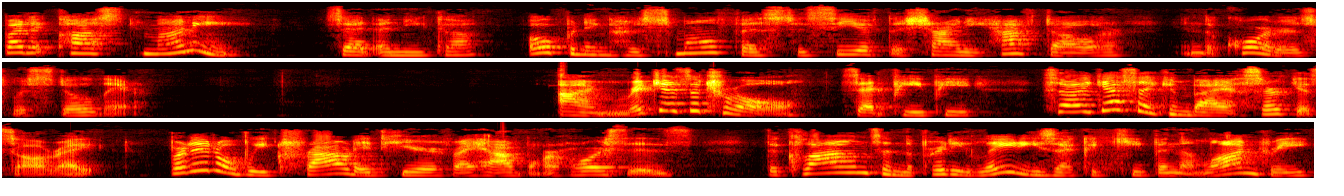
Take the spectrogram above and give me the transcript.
But it costs money, said Annika, opening her small fist to see if the shiny half dollar in the quarters were still there. I'm rich as a troll, said Pippi, so I guess I can buy a circus all right. But it'll be crowded here if I have more horses. The clowns and the pretty ladies I could keep in the laundry,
